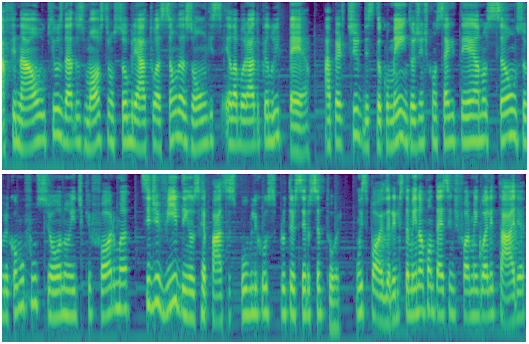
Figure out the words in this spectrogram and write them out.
Afinal, o que os dados mostram sobre a atuação das ONGs elaborado pelo IPEA. A partir desse documento, a gente consegue ter a noção sobre como funcionam e de que forma se dividem os repasses públicos para o terceiro setor. Um spoiler, eles também não acontecem de forma igualitária,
